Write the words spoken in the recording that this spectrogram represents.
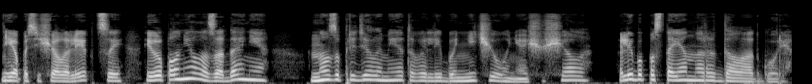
Я посещала лекции и выполняла задания, но за пределами этого либо ничего не ощущала, либо постоянно рыдала от горя.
